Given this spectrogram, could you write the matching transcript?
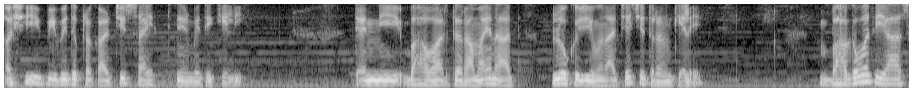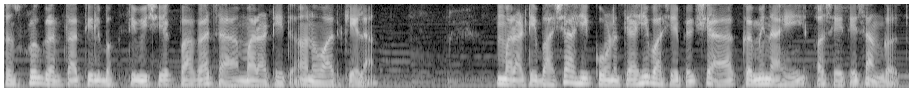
अशी विविध प्रकारची साहित्य निर्मिती केली. त्यांनी भावार्थ रामायणात लोकजीवनाचे चित्रण केले. भागवत या संस्कृत ग्रंथातील भक्तिविषयक भागाचा मराठीत अनुवाद केला. मराठी भाषा ही कोणत्याही भाषेपेक्षा कमी नाही असे ते सांगत.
